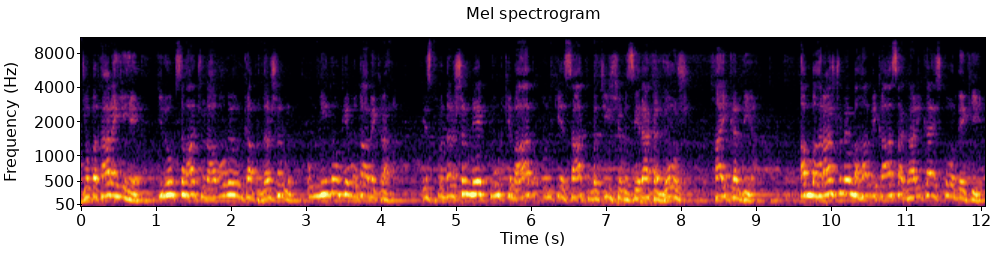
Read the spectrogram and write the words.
जो बता रही है कि लोकसभा चुनावों में उनका प्रदर्शन उम्मीदों के मुताबिक रहा। इस प्रदर्शन ने टूट के बाद उनके साथ बची शिवसेना का जोश हाई कर दिया। अब महाराष्ट्र में महाविकास आघाड़ी का स्कोर देखिए।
